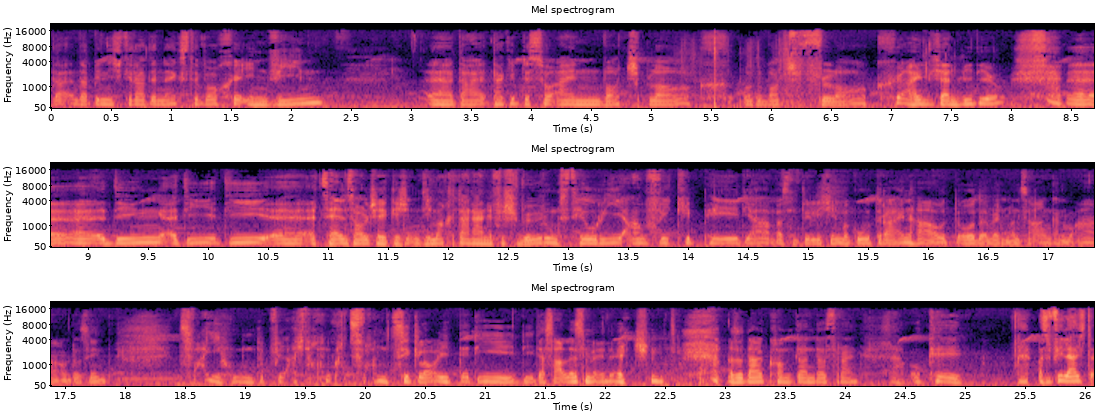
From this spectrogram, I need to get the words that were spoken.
da, da bin ich gerade nächste Woche in Wien äh, da, da, gibt es so einen Watchblog oder Watchvlog, eigentlich ein Video-Ding, äh, die, die äh, erzählen solche Geschichten, die machen dann eine Verschwörungstheorie auf Wikipedia, was natürlich immer gut reinhaut, oder wenn man sagen kann, wow, da sind 200, vielleicht auch nur 20 Leute, die, die das alles managen. Also da kommt dann das rein. Okay, also vielleicht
